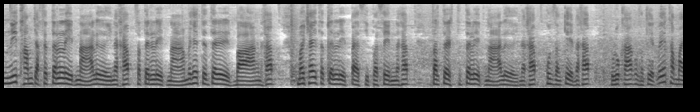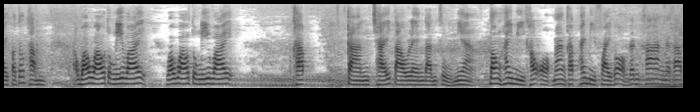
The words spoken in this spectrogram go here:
มนี่ทำจากสแตนเลสหนาเลยนะครับสแตนเลสหนาไม่ใช่สแตนเลสบางนะครับไม่ใช่สแตนเลส80%นะครับสแตนสแตเลสหนาเลยนะครับ คุณสังเกตนะครับคุณลูกค้าคุณสังเกตว่าเอ๊ะทำไมเขาต้องทำเว้าๆตรงนี้ไว้เว้าๆตรงนี้ไว้ครับการใช้เตาแรงดันสูงเนี่ยต้องให้มีเขาออกมั่งครับ ให้มีไฟเขาออกด้านข้างนะครับ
